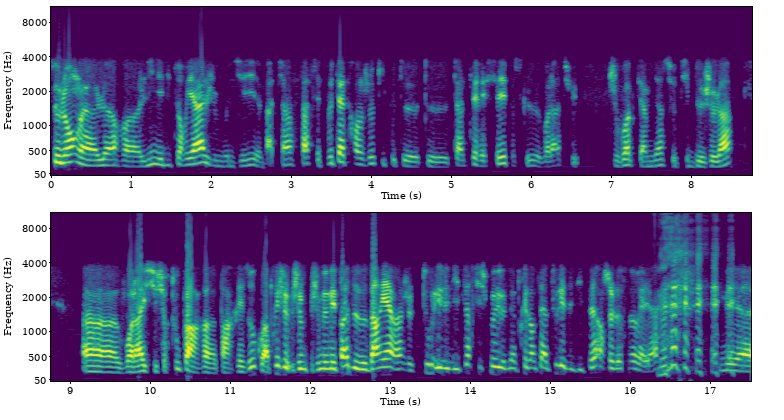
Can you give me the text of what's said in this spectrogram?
selon leur ligne éditoriale, je me dis, bah tiens, ça c'est peut-être un jeu qui peut te t'intéresser, parce que voilà, tu, je vois que tu aimes bien ce type de jeu-là. Euh, voilà, et c'est surtout par, euh, par réseau. Quoi. Après, je, je, je me mets pas de barrière. Hein. Je, tous les éditeurs, si je peux me présenter à tous les éditeurs, je le ferai. Hein. Mais euh,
